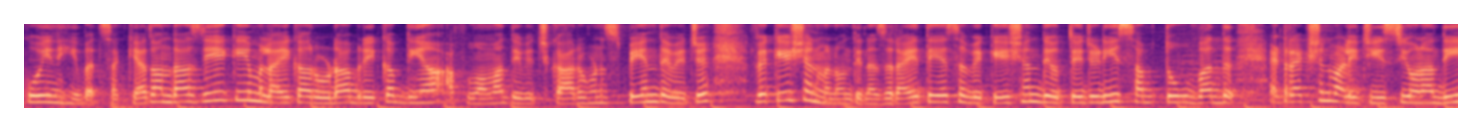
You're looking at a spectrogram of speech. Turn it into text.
ਕੋਈ ਨਹੀਂ ਬਚ ਸਕਿਆ। ਤਾਂ ਅੰਦਾਜ਼ ਦਈਏ ਕਿ ਮਲਾਇਕਾ ਅਰੋੜਾ ਬ੍ਰੇਕਅਪ ਦੀਆਂ ਅਫਵਾਹਾਂ ਦੇ ਵਿਚਕਾਰ ਹੁਣ ਸਪੇਨ ਦੇ ਵਿੱਚ ਵੈਕੇਸ਼ਨ ਮਨਾਉਂਦੇ ਨਜ਼ਰ ਆਏ ਤੇ ਇਸ ਵੈਕੇਸ਼ਨ ਦੇ ਉੱਤੇ ਜਿਹੜੀ ਸਭ ਤੋਂ ਵੱਧ ਅਟਰੈਕਸ਼ਨ ਵਾਲੀ ਚੀਜ਼ ਸੀ ਉਹਨਾਂ ਦੀ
